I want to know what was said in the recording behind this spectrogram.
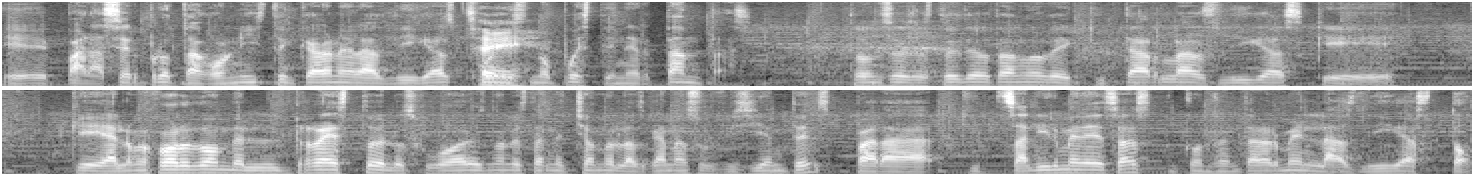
eh, para ser protagonista en cada una de las ligas, pues no puedes tener tantas. Entonces estoy tratando de quitar las ligas que, que a lo mejor donde el resto de los jugadores no le están echando las ganas suficientes para salirme de esas y concentrarme en las ligas top.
